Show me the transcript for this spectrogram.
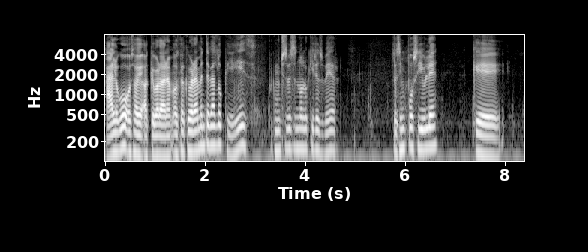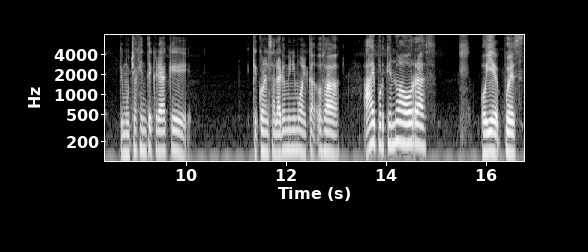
algo. O sea, a que, verdadera- o sea, que verdaderamente veas lo que es. Porque muchas veces no lo quieres ver. O sea, es imposible que, que mucha gente crea que, que con el salario mínimo alcanza. O sea, ay, ¿por qué no ahorras? Oye, pues,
